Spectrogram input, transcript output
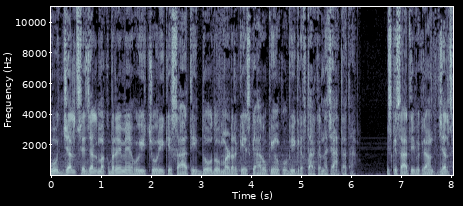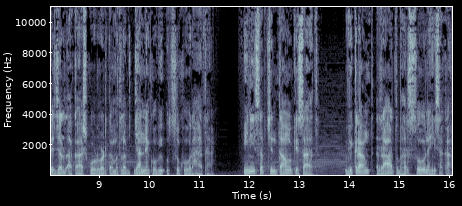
वो जल्द से जल्द मकबरे में हुई चोरी के साथ ही दो दो मर्डर केस के आरोपियों को भी गिरफ़्तार करना चाहता था। इसके साथ ही विक्रांत जल्द से जल्द आकाश कोडवर्ड का मतलब जानने को भी उत्सुक हो रहा था। इन्हीं सब चिंताओं के साथ विक्रांत रात भर सो नहीं सका।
